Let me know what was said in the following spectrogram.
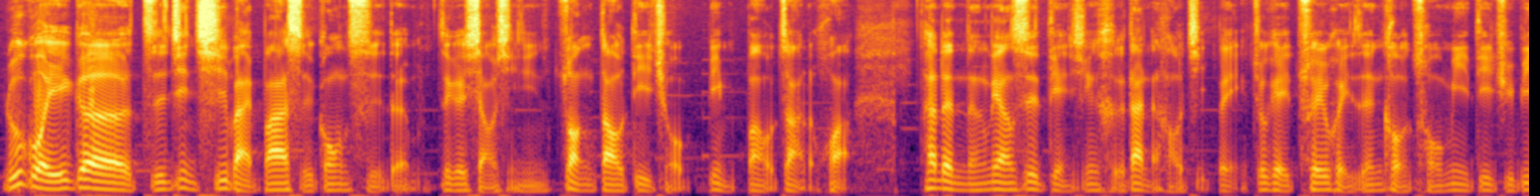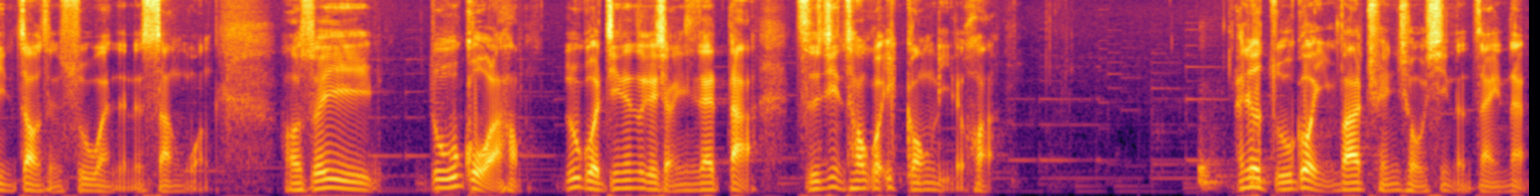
如果一个直径七百八十公尺的这个小行星撞到地球并爆炸的话，它的能量是典型核弹的好几倍，就可以摧毁人口稠密地区，并造成数万人的伤亡。好，所以如果哈，如果今天这个小行星再大，直径超过一公里的话，它就足够引发全球性的灾难。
